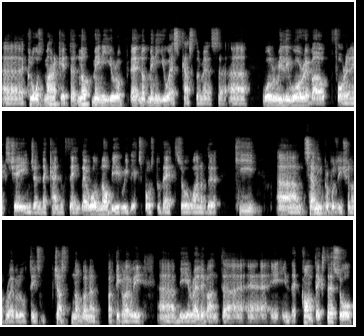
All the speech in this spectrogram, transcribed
uh, closed market. Not many Europe, not many US customers will really worry about foreign exchange and that kind of thing. They will not be really exposed to that. So one of the key um, selling proposition of Revolut is just not going to particularly uh, be relevant uh, uh, in that context. So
